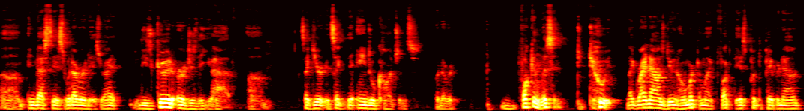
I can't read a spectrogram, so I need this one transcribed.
um, invest this, whatever it is, right? These good urges that you have. Um, it's like your, it's like the angel conscience, whatever. Fucking listen, do it. Like right now, I was doing homework. I'm like, fuck this, put the paper down.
